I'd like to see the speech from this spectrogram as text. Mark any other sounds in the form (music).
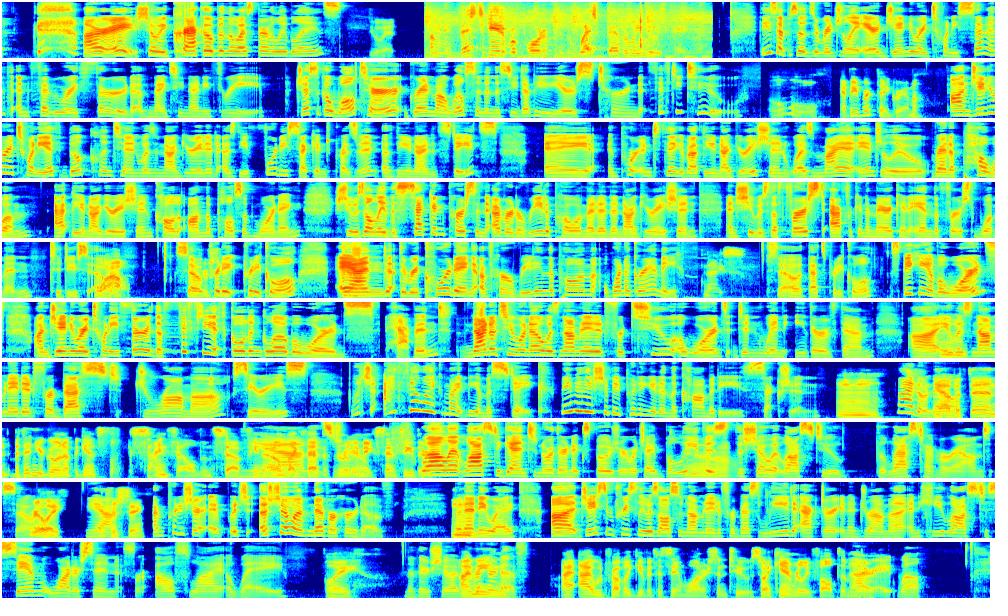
(laughs) All right. Shall we crack open the West Beverly Blaze? Do it. I'm an investigative reporter for the West Beverly newspaper. These episodes originally aired January 27th and February 3rd of 1993. Jessica Walter, Grandma Wilson in the CW years, turned 52. Oh, happy birthday, Grandma. On January 20th, Bill Clinton was inaugurated as the 42nd president of the United States. A important thing about the inauguration was Maya Angelou read a poem at the inauguration called On the Pulse of Morning. She was only the second person ever to read a poem at an inauguration, and she was the first African American and the first woman to do so. Wow. So pretty pretty cool. Yeah. And the recording of her reading the poem won a Grammy. Nice. So that's pretty cool. Speaking of awards, on January 23rd, the 50th Golden Globe Awards happened. 90210 was nominated for two awards. It didn't win either of them. Uh, It was nominated for Best Drama Series, which I feel like might be a mistake. Maybe they should be putting it in the comedy section. Mm, I don't know. Yeah, but then but then you're going up against like Seinfeld and stuff, you know? Yeah, Like that doesn't really make sense either. Well, it lost again to Northern Exposure, which I believe is Oh. the show it lost to the last time around. So really? yeah. Interesting. I'm pretty sure, it- which a show I've never heard of. But Mm. anyway, uh, Jason Priestley was also nominated for Best Lead Actor in a Drama, and he lost to Sam Waterston for I'll Fly Away. Boy. Another show I've I never mean, heard of. I, I would probably give it to Sam Waterston too, so I can't really fault him. All there. right, well,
